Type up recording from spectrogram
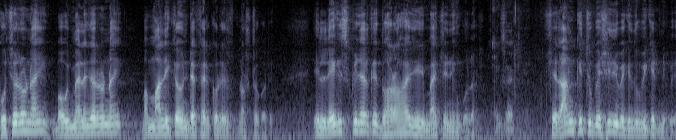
কোচেরও নাই, বা ওই ম্যানেজারও নাই, বা মালিকও ইন্টারফেয়ার করে নষ্ট করে। এই লেগ স্পিনারকে ধরা হয় যে ম্যাচ ইনিং বোলার এক্স্যাক্টলি সে রান কিছু বেশি নেবে কিন্তু উইকেট নেবে।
